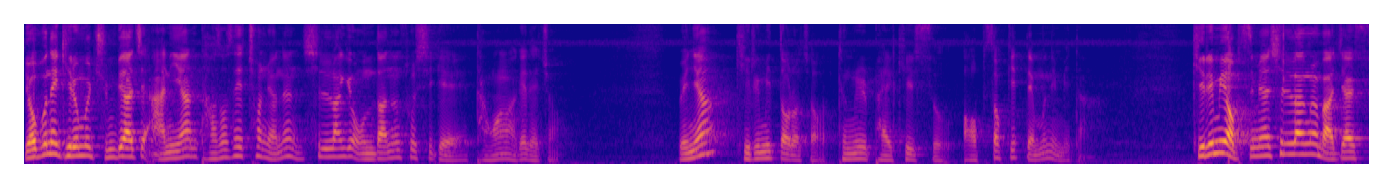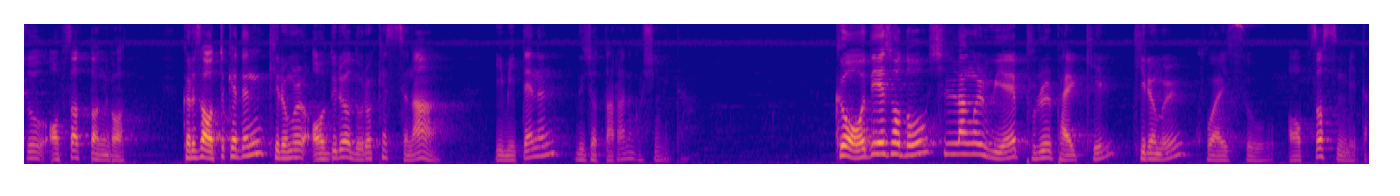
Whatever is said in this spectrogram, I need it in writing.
여분의 기름을 준비하지 아니한 다섯의 처녀는 신랑이 온다는 소식에 당황하게 되죠. 왜냐? 기름이 떨어져 등을 밝힐 수 없었기 때문입니다. 기름이 없으면 신랑을 맞이할 수 없었던 것, 그래서 어떻게든 기름을 얻으려 노력했으나 이미 때는 늦었다라는 것입니다. 그 어디에서도 신랑을 위해 불을 밝힐 기름을 구할 수 없었습니다.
